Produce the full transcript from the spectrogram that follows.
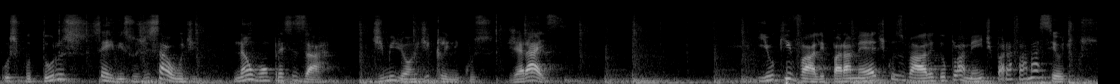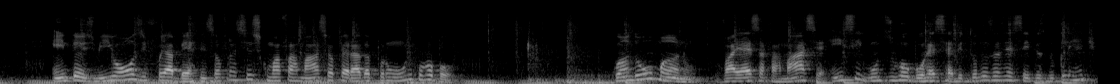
os futuros serviços de saúde não vão precisar de milhões de clínicos gerais. E o que vale para médicos vale duplamente para farmacêuticos. Em 2011 foi aberta em São Francisco uma farmácia operada por um único robô. Quando um humano vai a essa farmácia, em segundos o robô recebe todas as receitas do cliente,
